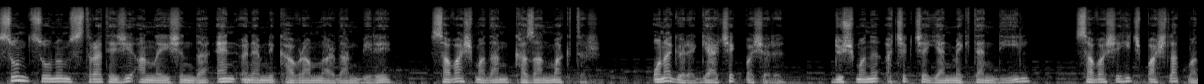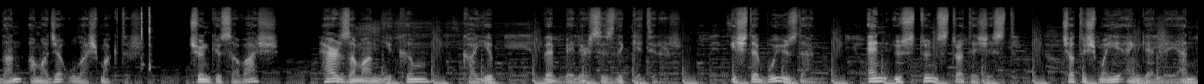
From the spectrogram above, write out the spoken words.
Sun Tzu'nun strateji anlayışında en önemli kavramlardan biri savaşmadan kazanmaktır. Ona göre gerçek başarı, düşmanı açıkça yenmekten değil, savaşı hiç başlatmadan amaca ulaşmaktır. Çünkü savaş her zaman yıkım, kayıp ve belirsizlik getirir. İşte bu yüzden en üstün stratejist, çatışmayı engelleyen,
